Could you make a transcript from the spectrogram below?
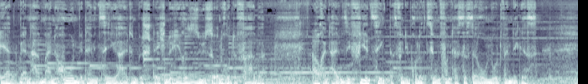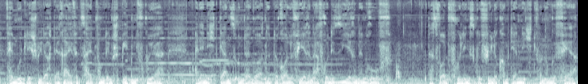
Erdbeeren haben einen hohen Vitamin C-Gehalt und bestechen durch ihre Süße und rote Farbe. Auch enthalten sie viel Zink, das für die Produktion von Testosteron notwendig ist. Vermutlich spielt auch der Reifezeitpunkt im späten Frühjahr eine nicht ganz untergeordnete Rolle für ihren aphrodisierenden Ruf. Das Wort Frühlingsgefühle kommt ja nicht von ungefähr.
